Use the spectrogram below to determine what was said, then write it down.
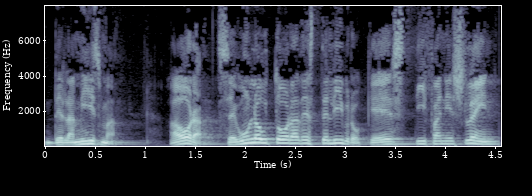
de la misma. Ahora, según la autora de este libro, que es Tiffany Schlein,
